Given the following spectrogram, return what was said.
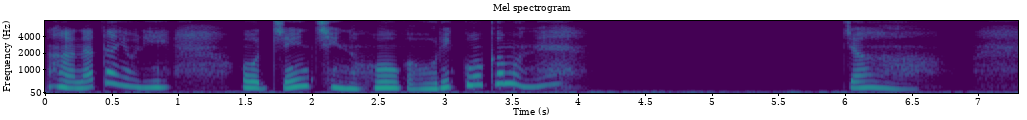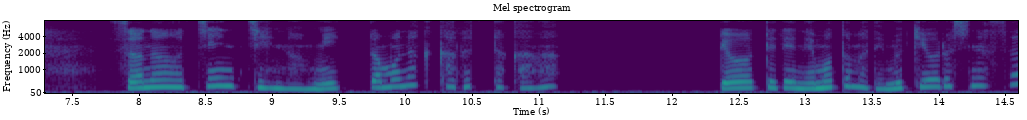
あなたよりおちんちんの方がお利口かもね。じゃあそのおちんちんのみっともなくかぶった皮両手で根元まで剥き下ろしなさい。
